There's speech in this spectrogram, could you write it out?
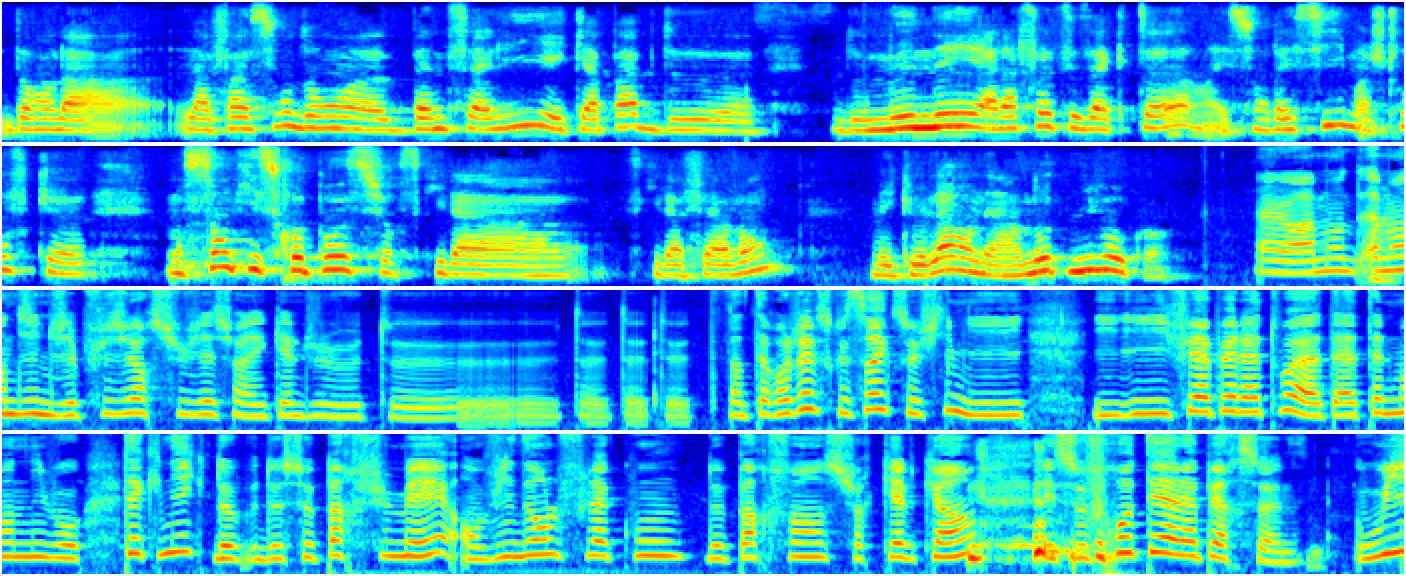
dans la, la, façon dont euh, Ben Sali est capable de, de mener à la fois ses acteurs et son récit. Moi, je trouve que on sent qu'il se repose sur ce qu'il a, ce qu'il a fait avant, mais que là, on est à un autre niveau, quoi. Alors, Amandine, j'ai plusieurs sujets sur lesquels je veux t'interroger, parce que c'est vrai que ce film, il, fait appel à toi à, tellement de niveaux. Technique de, se parfumer en vidant le flacon de parfum sur quelqu'un et se frotter à la personne. Oui,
